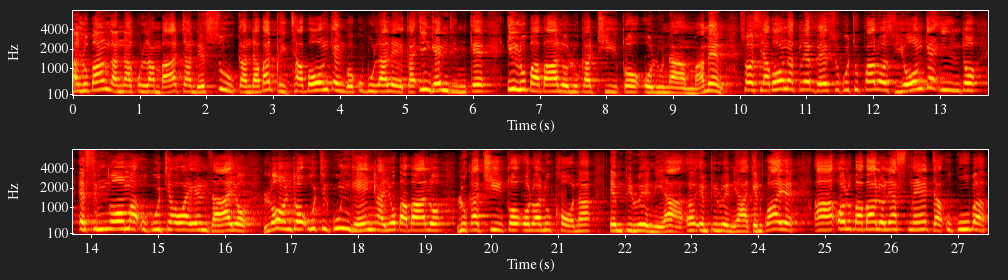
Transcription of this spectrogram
alubanga nakulambatha ndesuka ndabagqitha bonke ngokubulaleka ingendim ke ilubabalo lukathixo olunam. Amen. So siyabona kule vesi ukuthi upawulos yonke into esimncoma ukuthi owayenzayo loo nto uthi kungenxa yobabalo lukathixo olwalukhona empilweni ya eh, empilweni yakhe. Kwaye uh, olu babalo liyasinceda ukuba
